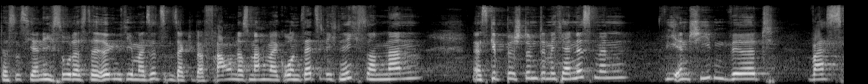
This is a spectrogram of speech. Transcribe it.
Das ist ja nicht so, dass da irgendjemand sitzt und sagt, über Frauen, das machen wir grundsätzlich nicht, sondern es gibt bestimmte Mechanismen, wie entschieden wird, was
